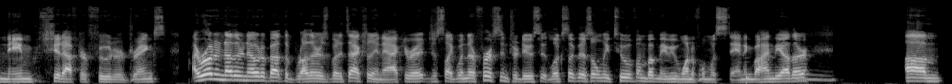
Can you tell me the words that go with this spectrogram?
name shit after food or drinks. I wrote another note about the brothers, but it's actually inaccurate. Just like when they're first introduced, it looks like there's only two of them, but maybe one of them was standing behind the other. Mm. Um,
